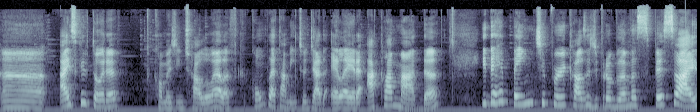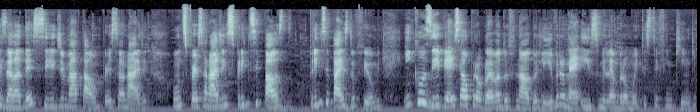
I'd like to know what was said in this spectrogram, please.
Ah, a escritora, como a gente falou, ela fica completamente odiada. Ela era aclamada. E de repente, por causa de problemas pessoais, ela decide matar um personagem. Um dos personagens principais, principais do filme. Inclusive, esse é o problema do final do livro, né? E isso me lembrou muito Stephen King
